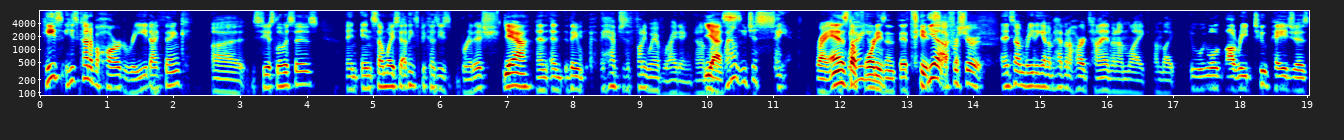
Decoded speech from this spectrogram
he's he's kind of a hard read I think uh C.S. Lewis is and in some ways I think it's because he's British Yeah. and and they they have just a funny way of writing and I'm Yes. like why don't you just say it Right. And it's the 40s you- and 50s. yeah so- for sure and so i'm reading it i'm having a hard time and i'm like i'm like we- we'll, i'll read two pages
